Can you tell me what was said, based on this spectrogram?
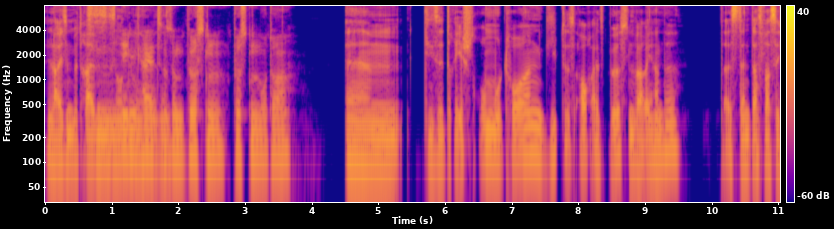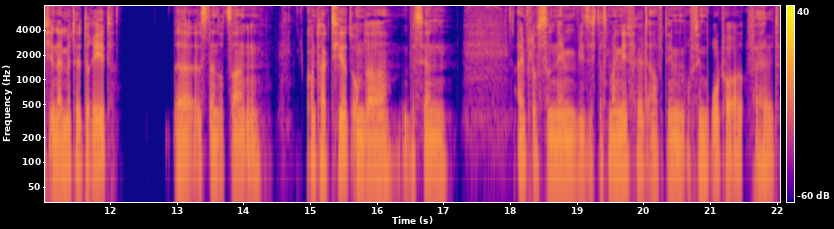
leisen das Betreiben. ist das Gegenteil zu so einem Bürsten, Bürstenmotor. Ähm, diese Drehstrommotoren gibt es auch als Bürstenvariante. Da ist dann das, was sich in der Mitte dreht, äh, ist dann sozusagen kontaktiert, um da ein bisschen Einfluss zu nehmen, wie sich das Magnetfeld auf dem, auf dem Rotor verhält,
